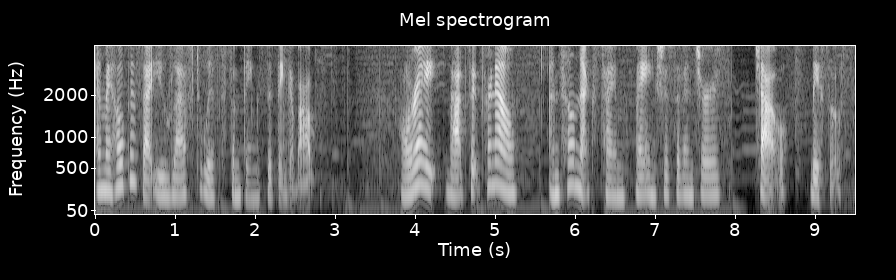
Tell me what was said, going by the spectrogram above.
and my hope is that you left with some things to think about. All right, that's it for now. Until next time, my anxious adventurers. Ciao. Besos.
